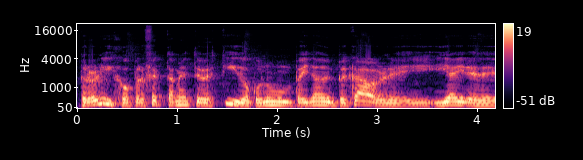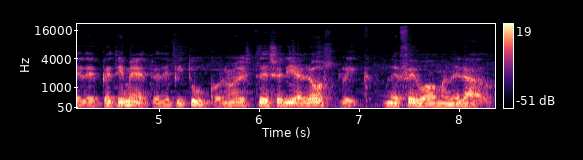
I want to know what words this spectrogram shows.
prolijo, perfectamente vestido, con un peinado impecable y, y aire de, de, petimetre, de pituco, ¿no? Este sería el Osric, un efebo amanerado.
